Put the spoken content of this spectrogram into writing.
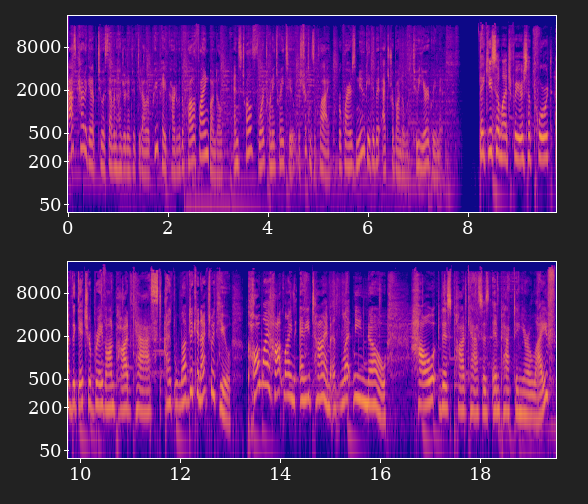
Ask how to get up to a $750 prepaid card with a qualifying bundle. Ends 12 4 2022. Restrictions apply. Requires new gigabit extra bundle with two year agreement. Thank you so much for your support of the Get Your Brave On podcast. I'd love to connect with you. Call my hotline anytime and let me know how this podcast is impacting your life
